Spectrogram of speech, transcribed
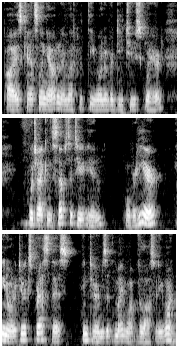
pi's canceling out and I'm left with d1 over d2 squared, which I can substitute in over here in order to express this in terms of my velocity 1.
